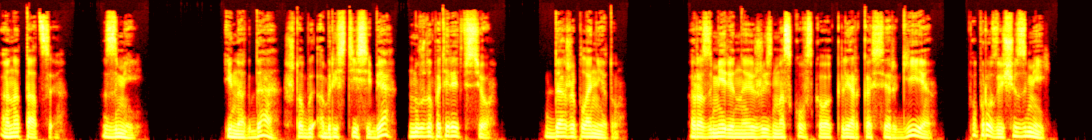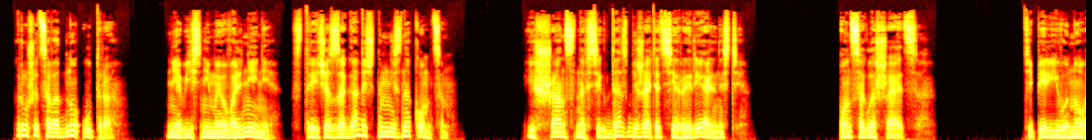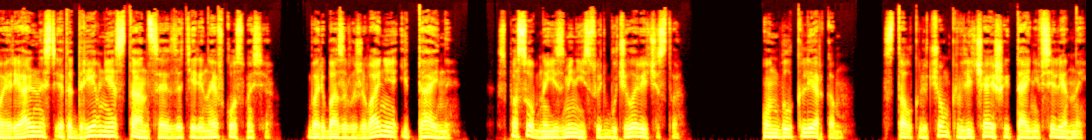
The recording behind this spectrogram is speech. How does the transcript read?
Аннотация. Змей. Иногда, чтобы обрести себя, нужно потерять все, даже планету. Размеренная жизнь московского клерка Сергея по прозвищу Змей рушится в одно утро. Необъяснимое увольнение, встреча с загадочным незнакомцем и шанс навсегда сбежать от серой реальности. Он соглашается. Теперь его новая реальность — это древняя станция, затерянная в космосе борьба за выживание и тайны, способные изменить судьбу человечества. Он был клерком, стал ключом к величайшей тайне Вселенной.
